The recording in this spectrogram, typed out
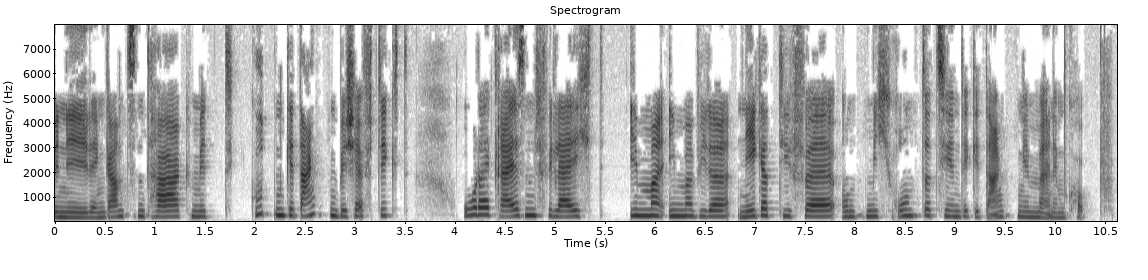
Bin ich den ganzen Tag mit guten Gedanken beschäftigt oder kreisen vielleicht immer, immer wieder negative und mich runterziehende Gedanken in meinem Kopf.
